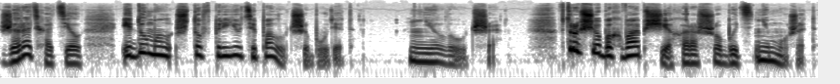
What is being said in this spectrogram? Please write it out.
жрать хотел и думал, что в приюте получше будет. Не лучше. В трущобах вообще хорошо быть не может.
